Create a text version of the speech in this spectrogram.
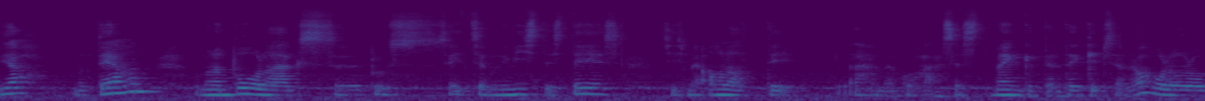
jah, ma tean, kui ma olen poolajaks pluss seitse kuni viisteist ees, siis me alati läheme kohe, sest mängijatel tekib see rahulolu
